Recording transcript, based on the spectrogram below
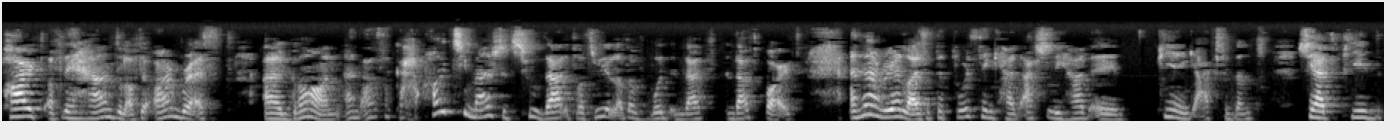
part of the handle of the armrest uh, gone. And I was like, how did she manage to chew that? It was really a lot of wood in that, in that part. And then I realized that the poor thing had actually had a peeing accident. She had peed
